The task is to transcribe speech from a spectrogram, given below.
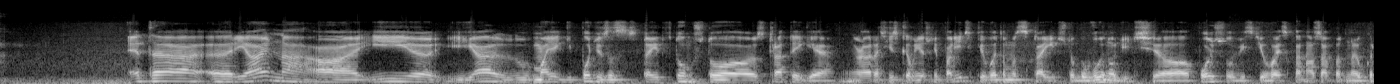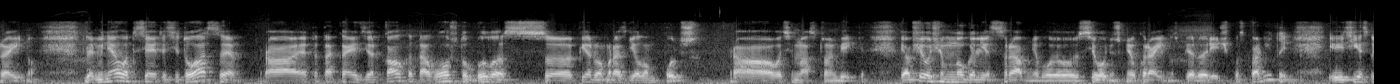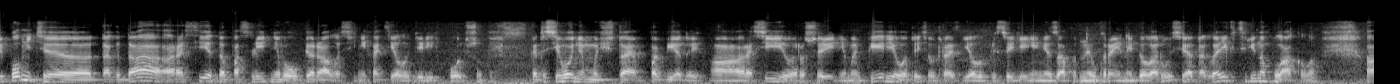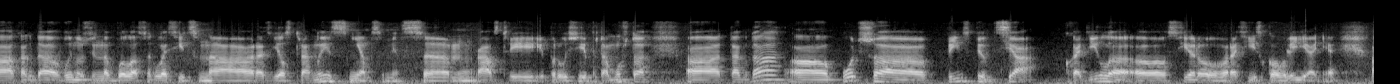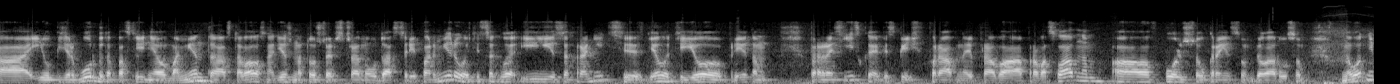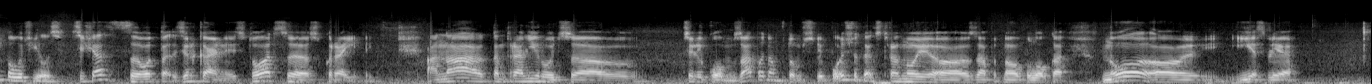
Это э, реально, а, и я, моя гипотеза состоит в том, что стратегия российской внешней политики в этом и состоит, чтобы вынудить э, Польшу ввести войска на Западную Украину. Для меня вот вся эта ситуация а, – это такая зеркалка того, что было с первым разделом Польши. XVIII веке. Я вообще очень много лет сравниваю сегодняшнюю Украину с Первой Речи Посполитой. И ведь, если помните, тогда Россия до последнего упиралась и не хотела делить Польшу. Это сегодня мы считаем победой а, России, расширением империи, вот эти вот разделы присоединения Западной Украины и Беларуси. А тогда Екатерина плакала, а, когда вынуждена была согласиться на раздел страны с немцами, с Австрией и Пруссией, потому что а, тогда Польша, в принципе, принципе, вся входила э, в сферу российского влияния. А, и у Петербурга до последнего момента оставалась надежда на то, что эту страну удастся реформировать и, согла- и сохранить, сделать ее при этом пророссийской, обеспечив равные права православным а, в Польше, украинцам, белорусам. Но вот не получилось. Сейчас вот зеркальная ситуация с Украиной. Она контролируется целиком Западом, в том числе Польша как страной э, западного блока. Но э, если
